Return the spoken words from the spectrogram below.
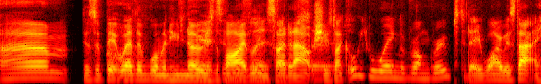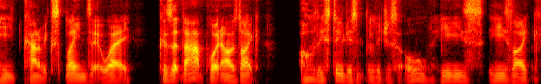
Um, There's a bit Oh, where the woman who knows it's the the Bible first inside and out, she was like, "Oh, you were wearing the wrong robes today. Why was that?" And he kind of explains it away. Because at that point, I was like, "Oh, this dude isn't religious at all. He's he's like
